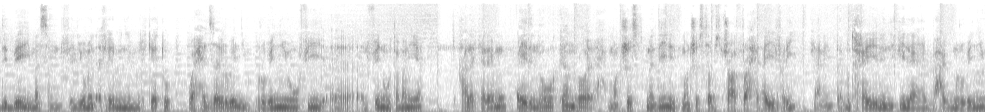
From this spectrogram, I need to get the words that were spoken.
buy مثلا في اليوم الأخير من الميركاتو واحد زي روبينيو. روبينيو في آه، 2008 على كلامه قال إن هو كان رايح مانشستر مدينة مانشستر بس مش عارف رايح لأي فريق. يعني أنت متخيل إن في لاعب بحجم روبينيو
